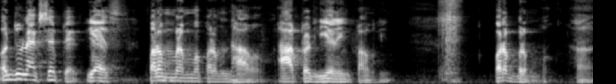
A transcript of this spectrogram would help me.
Arjuna accepted, yes, Param Brahma Param Dhava, after hearing from him. Param Brahma. Uh,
